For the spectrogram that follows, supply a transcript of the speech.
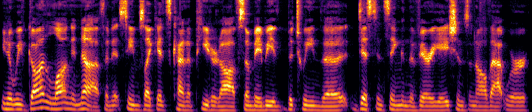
you know, we've gone long enough, and it seems like it's kind of petered off. So maybe between the distancing and the variations and all that, we're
